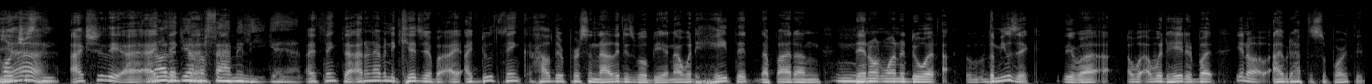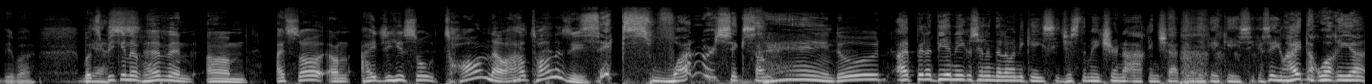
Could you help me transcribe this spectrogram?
Consciously? Yeah. Actually, I, I now that you have a family, ganyan. I think that I don't have any kids yet, but I, I do think how their personalities will be, and I would hate it na parang Mm. they don't want to do it. uh, The music, diba? I, I would hate it, but you know, I would have to support it, diba? But Yes. speaking of heaven, um, I saw on IG he's so tall now. How tall is he? Six one or six something. Dang, dude. Ay, pinag-DNA ko silang dalawa ni Casey just to make sure na akin siya at hindi kay Casey. Kasi yung height nakuha kay, uh,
